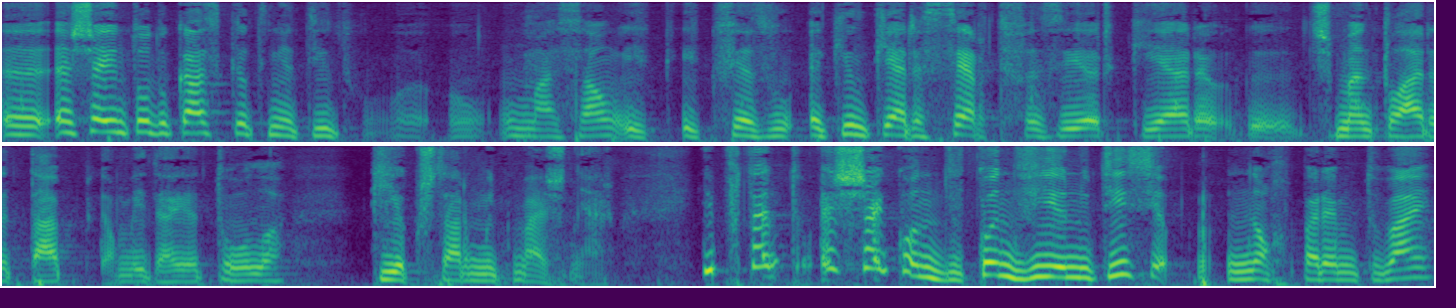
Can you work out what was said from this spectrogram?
Eh, achei, em todo o caso, que ele tinha tido uma ação e, e que fez aquilo que era certo fazer, que era eh, desmantelar a TAP, é uma ideia tola, que ia custar muito mais dinheiro. E, portanto, achei, quando, quando vi a notícia, não reparei muito bem,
